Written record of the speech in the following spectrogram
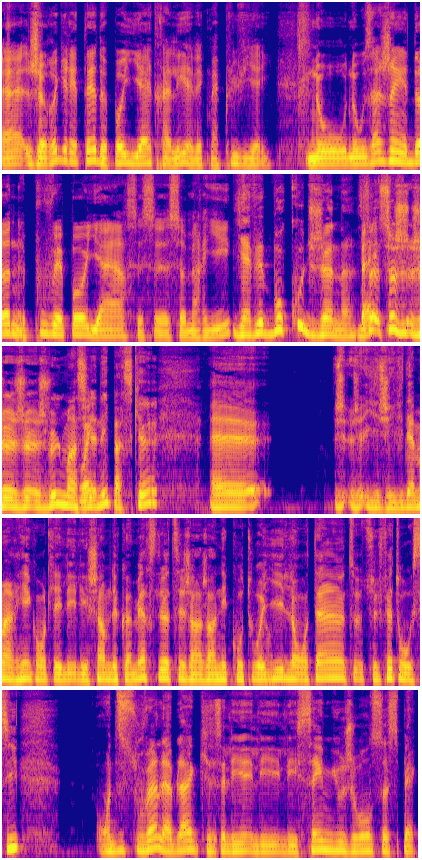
euh, je regrettais de pas y être allé avec ma plus vieille. Nos, nos agents ne pouvait pas hier se, marier. Il y avait beaucoup de jeunes. Hein? Ben, ça, je, veux le mentionner parce que euh, j'ai évidemment rien contre les, chambres de commerce. Là, j'en ai côtoyé longtemps. Tu, le fais toi aussi. On dit souvent la blague que c'est les, les, same usual suspects.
